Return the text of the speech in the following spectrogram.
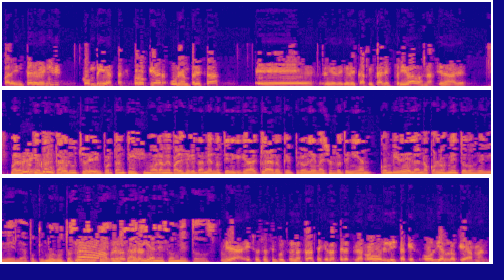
para intervenir con vías a expropiar una empresa eh, de, capitales privados nacionales. Bueno, esto que marcás, Lucho, es importantísimo. Ahora, me parece que también nos tiene que quedar claro que el problema ellos lo tenían con Videla, no con los métodos de Videla, porque muy gustosamente usarían esos métodos. Mira, eso yo siempre uso una frase que se la robo lista que es odian lo que aman.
